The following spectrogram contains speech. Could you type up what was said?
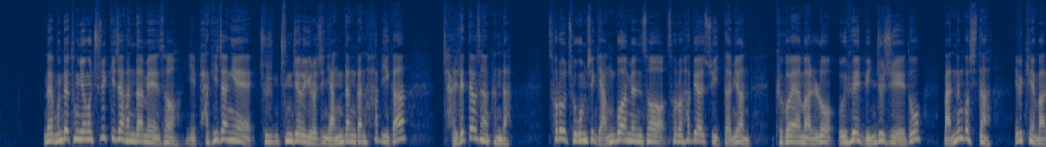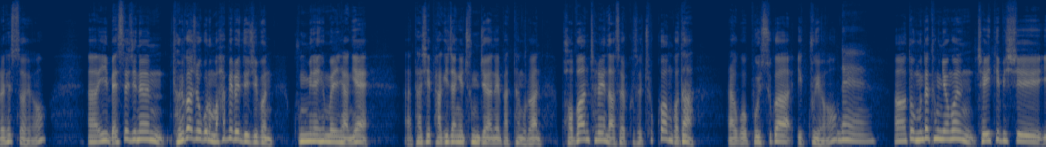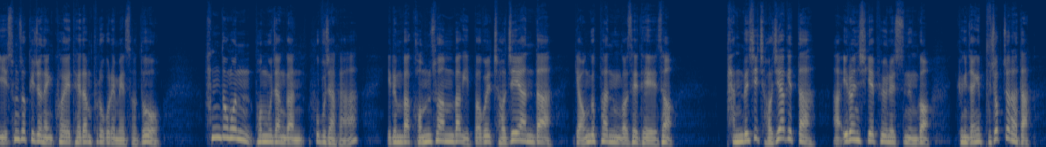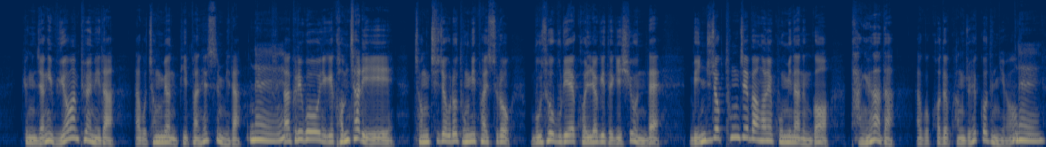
네, 문 대통령은 출입기자 간담회에서 이 박 의장의 중- 중재로 이루어진 양당 간 합의가 잘 됐다고 생각한다. 서로 조금씩 양보하면서 서로 합의할 수 있다면 그거야말로 의회 민주주의에도 맞는 것이다. 이렇게 말을 했어요. 아, 이 메시지는 결과적으로 뭐 합의를 뒤집은 국민의힘을 향해 아, 다시 박 의장의 중재안을 바탕으로 한 법안 처리에 나설 것을 촉구한 거다라고 볼 수가 있고요. 네. 어, 또 문 대통령은 JTBC 이 손석희 전 앵커의 대담 프로그램에서도 한동훈 법무장관 후보자가 이른바 검수한박 입법을 저지해야 한다 이렇게 언급한 것에 대해서 반드시 저지하겠다 아, 이런 식의 표현을 쓰는 거 굉장히 부적절하다 굉장히 위험한 표현이다 라고 정면 비판했습니다. 네. 아, 그리고 이게 검찰이 정치적으로 독립할수록 무소불위의 권력이 되기 쉬운데 민주적 통제 방안을 고민하는 거 당연하다 라고 거듭 강조했거든요. 네.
